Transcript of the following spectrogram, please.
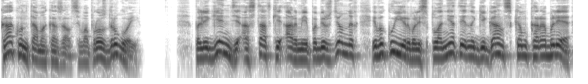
Как он там оказался, вопрос другой. По легенде, остатки армии побежденных эвакуировались с планеты на гигантском корабле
